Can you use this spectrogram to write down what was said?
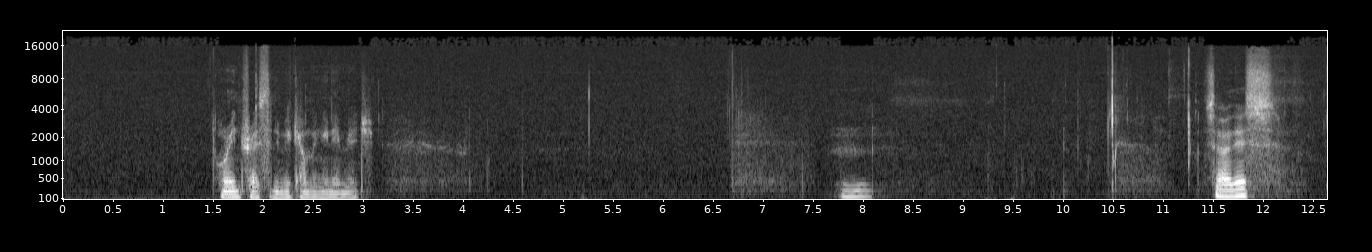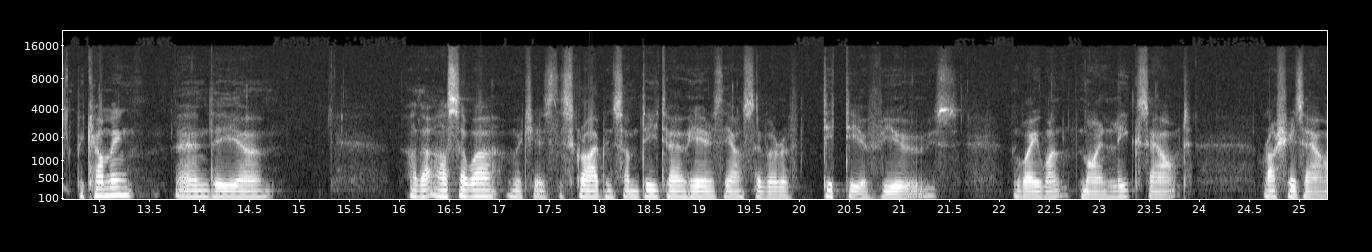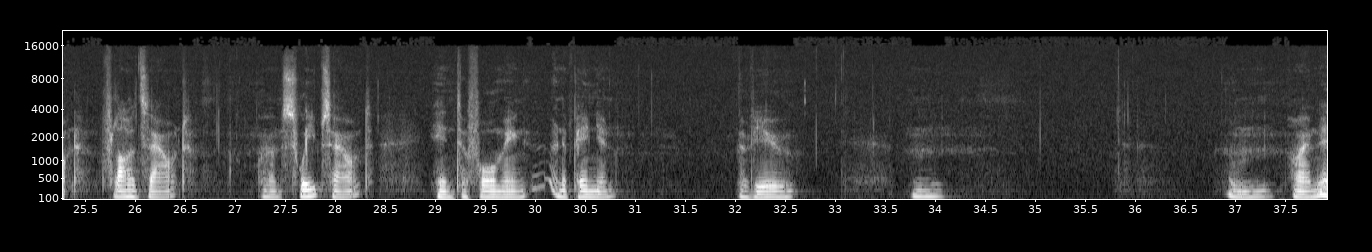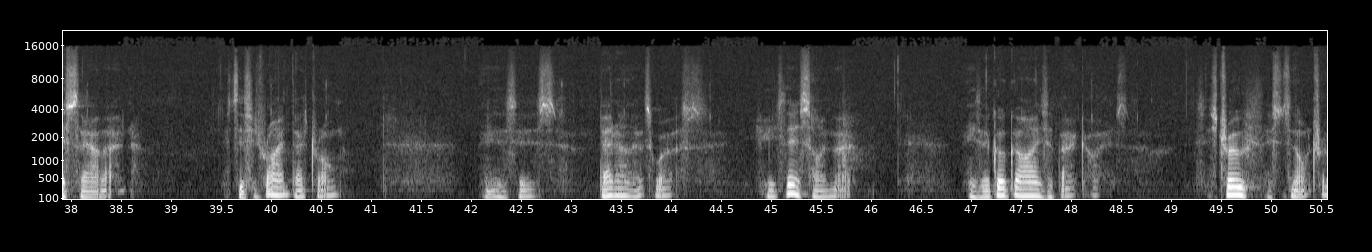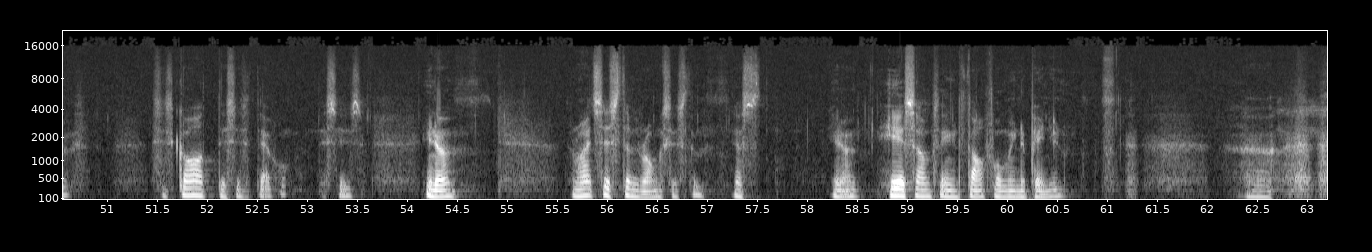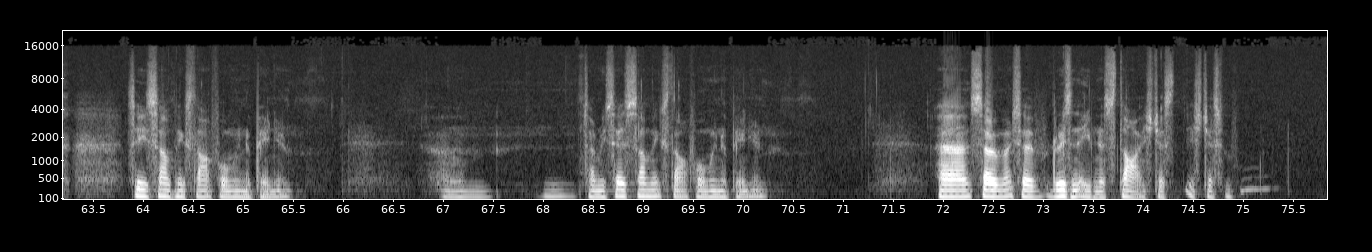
or interested in becoming an image. Mm. So this becoming and the uh, other asava, which is described in some detail here, is the asava of ditthi, of views, the way one mind leaks out, rushes out, floods out, um, sweeps out into forming an opinion, a view. Mm. Mm. I am this, they are that. If this is right, that's wrong. This is better, that's worse. She's this, I'm that. These are good guys, are bad guys. This is truth, this is not truth. This is God, this is the devil. This is, you know, the right system, the wrong system. Just, you know, hear something, and start forming an opinion. uh, see something, start forming an opinion. Um, somebody says something, start forming an opinion. Uh, so much so there isn't even a start. It's just it's just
